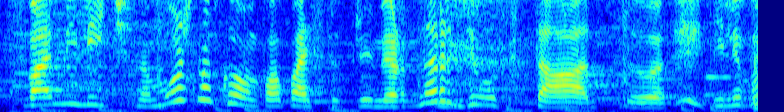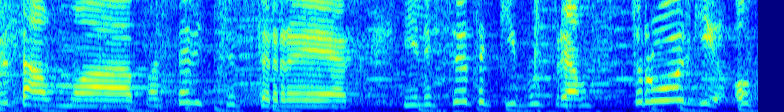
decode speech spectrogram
с вами лично, можно к вам попасть, например, на радиостанцию? Или вы там э, поставите трек? Или все-таки вы прям строгий от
